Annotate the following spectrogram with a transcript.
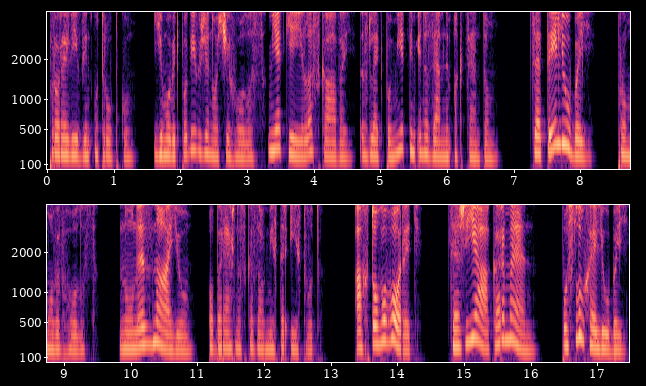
проривів він у трубку. Йому відповів жіночий голос м'який, ласкавий, з ледь помітним іноземним акцентом. Це ти, любий? промовив голос. Ну, не знаю, обережно сказав містер Іствуд. А хто говорить? Це ж я, Кармен. Послухай, любий,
